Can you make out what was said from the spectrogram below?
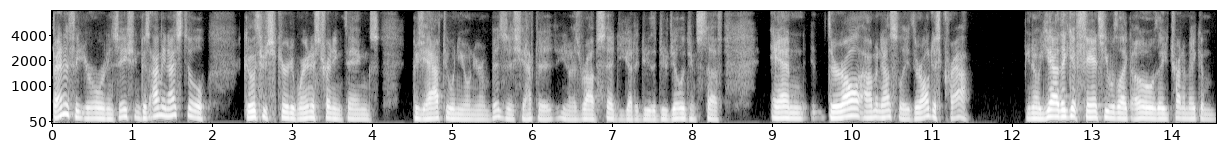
benefit your organization because i mean i still go through security awareness training things because you have to when you own your own business. You have to, you know, as Rob said, you got to do the due diligence stuff. And they're all, I mean, honestly, they're all just crap. You know, yeah, they get fancy with like, oh, they try to make them,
